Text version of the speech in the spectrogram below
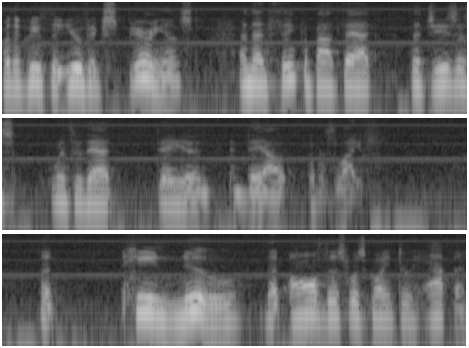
or the grief that you've experienced. And then think about that, that Jesus went through that day in and day out of his life. That he knew that all this was going to happen.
